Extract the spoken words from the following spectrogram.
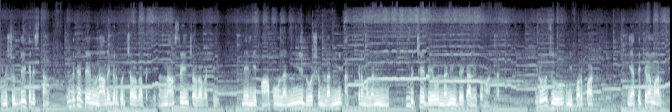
నేను శుద్ధీకరిస్తాను. ఎందుకంటే నువ్వు నా దగ్గరకు వచ్చావు కాబట్టి నన్ను ఆశ్రయించావు కాబట్టి నేను నీ పాపములన్నీ దోషములన్నీ అతిక్రమలన్నీ విడిచే దేవుడినని ఉదయకాల మాట్లాడు ఈరోజు నీ పొరపాటు నీ అతిక్రమాలు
